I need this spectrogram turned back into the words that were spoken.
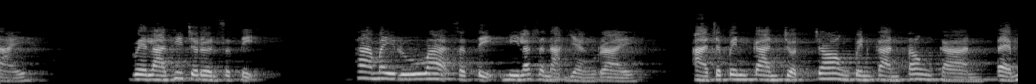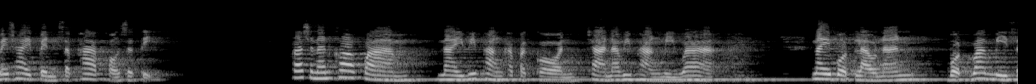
นเวลาที่เจริญสติ ถ้าไม่รู้ว่าสติมีลักษณะอย่างไร อาจจะเป็นการจดจ้องเป็นการต้องการ แต่ไม่ใช่เป็นสภาพของสติ เพราะฉะนั้นข้อความในวิพังคปกรณ์ชาณวิพังมีว่า ในบทเหล่านั้น บทว่ามีส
